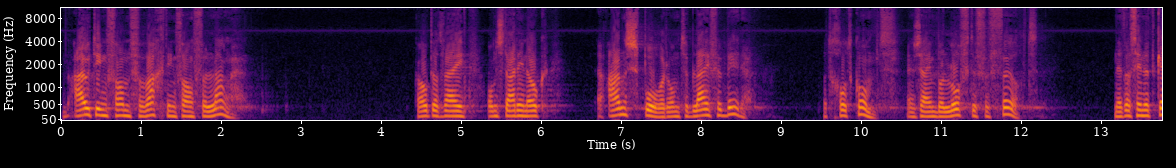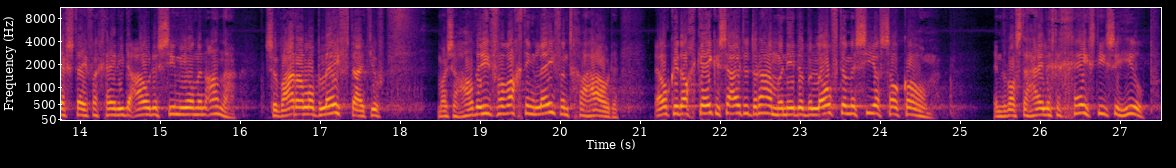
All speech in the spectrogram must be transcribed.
Een uiting van verwachting, van verlangen. Ik hoop dat wij ons daarin ook aansporen om te blijven bidden. Dat God komt en zijn belofte vervult. Net als in het kerstevangelie de oude Simeon en Anna. Ze waren al op leeftijd, maar ze hadden die verwachting levend gehouden. Elke dag keken ze uit het raam wanneer de beloofde Messias zal komen. En het was de Heilige Geest die ze hielp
